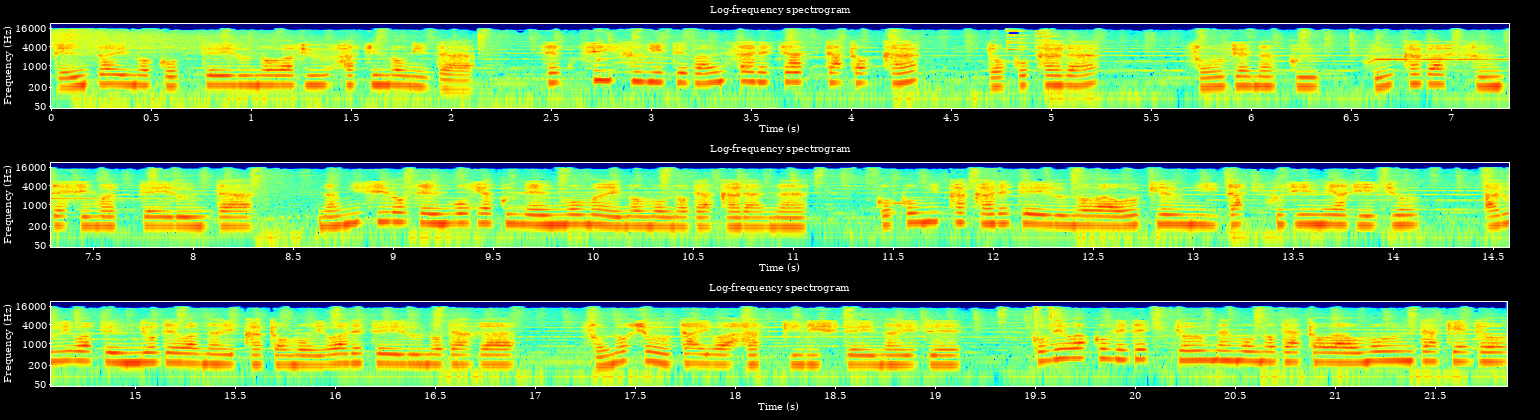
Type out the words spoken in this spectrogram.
現在残っているのは18のみだ。セクシーすぎてバンされちゃったとか？どこから？そうじゃなく、風化が進んでしまっているんだ。何しろ1500年も前のものだからな。ここに書かれているのは王宮にいた貴婦人や次女、あるいは天女ではないかとも言われているのだが、その正体ははっきりしていないぜ。これはこれで貴重なものだとは思うんだけど、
